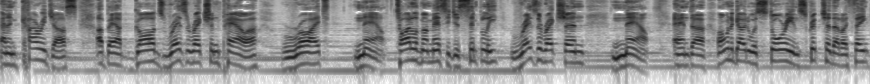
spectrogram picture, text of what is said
and encourage us about God's resurrection power right now. Title of my message is simply Resurrection Now. And uh, I want to go to a story in Scripture that I think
